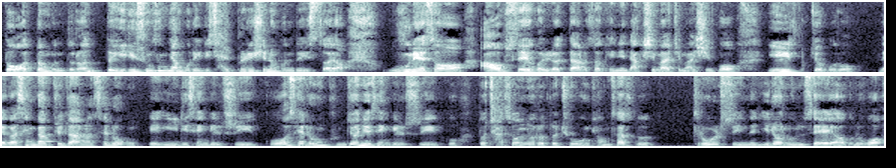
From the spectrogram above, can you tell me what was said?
또 어떤 분들은 또 일이 승승장구로 일이 잘 풀리시는 분도 있어요. 운에서 아홉 수에 걸렸다 그래서 괜히 낙심하지 마시고 일적으로 내가 생각지도 않은 새로운 게 일이 생길 수 있고 새로운 금전이 생길 수 있고 또 자손으로도 좋은 경사도 들어올 수 있는 이런 운세예요. 그리고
